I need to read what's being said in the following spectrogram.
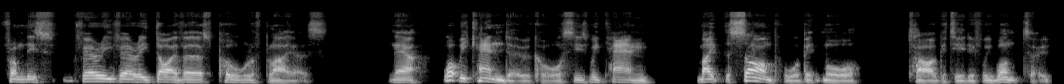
from this very, very diverse pool of players. Now, what we can do, of course, is we can make the sample a bit more targeted if we want to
